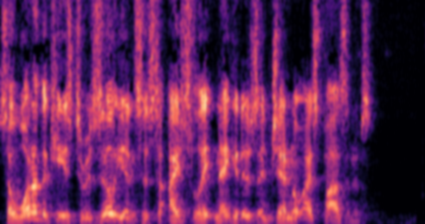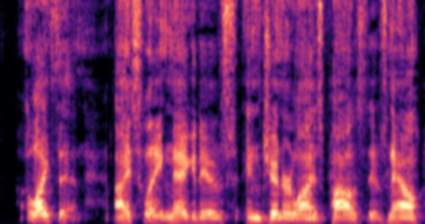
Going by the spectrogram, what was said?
So, one of the keys to resilience is to isolate negatives and generalize positives. I like that. Isolate negatives and generalize positives. Now,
